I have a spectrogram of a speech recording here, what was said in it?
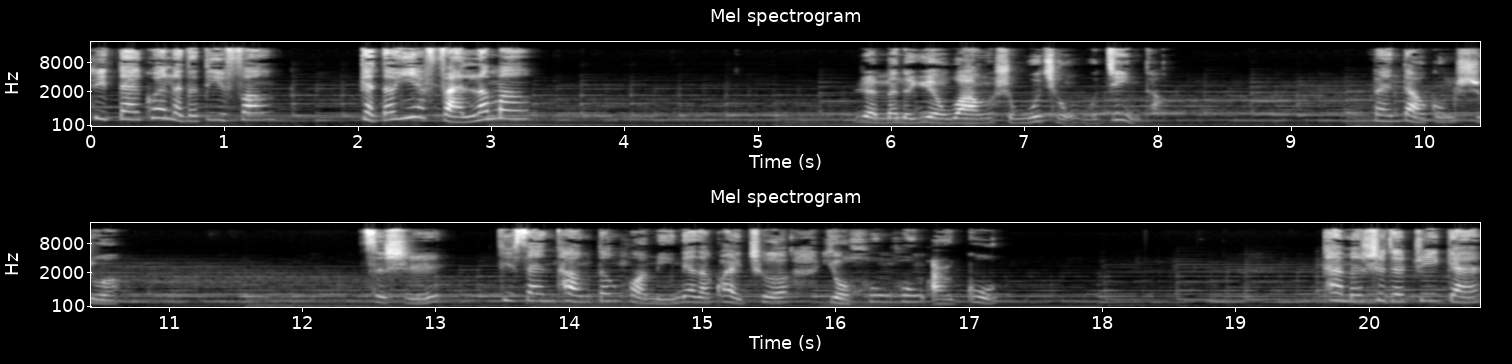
对待惯了的地方感到厌烦了吗？人们的愿望是无穷无尽的，扳道工说。此时，第三趟灯火明亮的快车又轰轰而过。他们是在追赶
